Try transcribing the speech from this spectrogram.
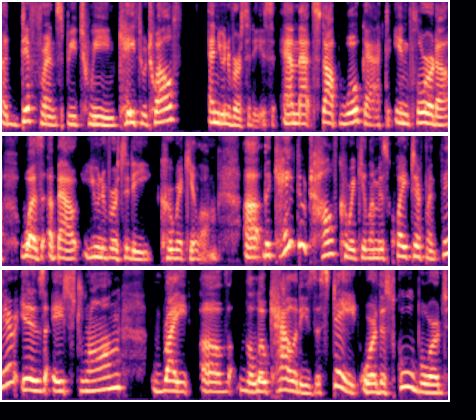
a difference between K through 12 and universities. And that Stop Woke Act in Florida was about university curriculum. Uh, the K through 12 curriculum is quite different. There is a strong right of the localities, the state, or the school boards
